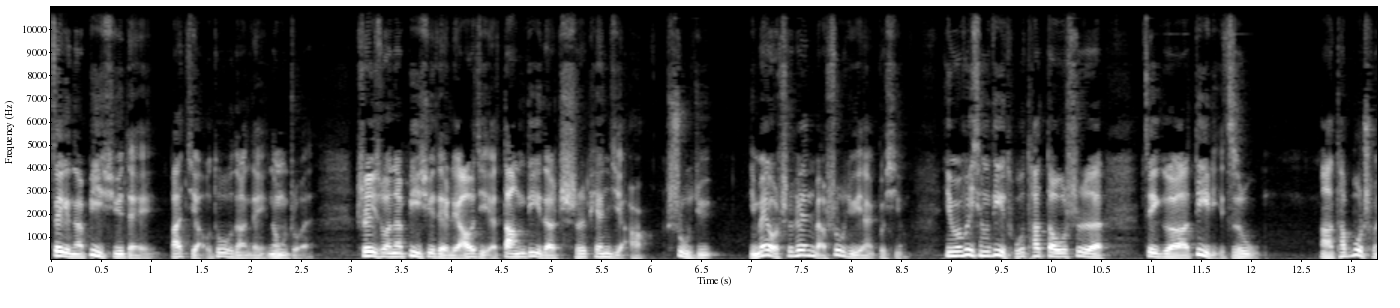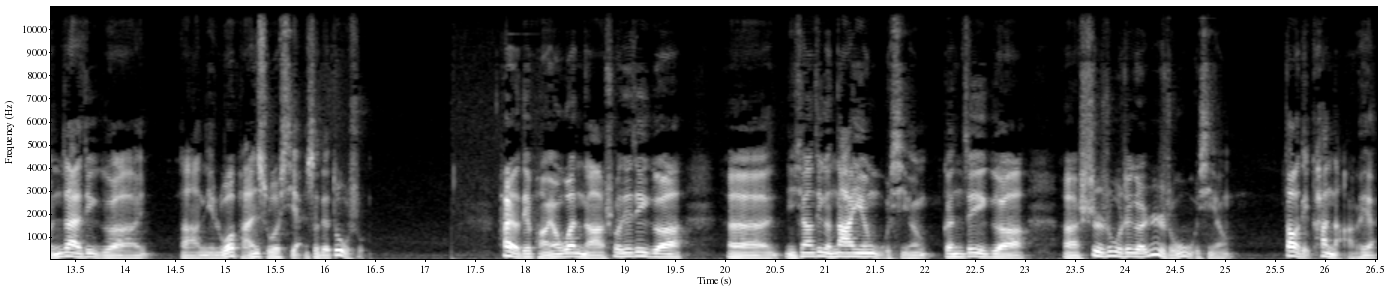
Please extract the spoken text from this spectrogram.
这个呢必须得把角度呢得弄准。所以说呢，必须得了解当地的磁偏角数据。你没有磁偏角数据也不行，因为卫星地图它都是这个地理之物啊，它不存在这个啊你罗盘所显示的度数。还有的朋友问呢，说的这个。呃，你像这个纳音五行跟这个呃四柱这个日主五行，到底看哪个呀？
